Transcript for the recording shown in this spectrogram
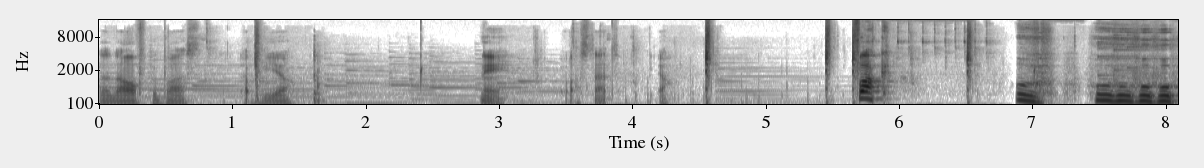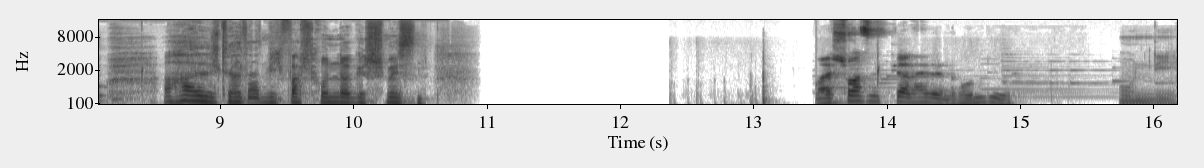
das? Hat aufgepasst. Ich glaube hier. Nee, war's nicht. Ja. Fuck! Uh, uh, uh, uh. Alter, das hat mich fast runtergeschmissen. Weißt du, was ich gerne hätte? Ein Hundi. Hundi.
